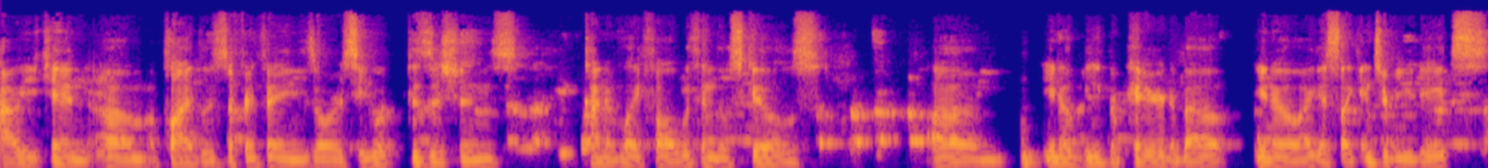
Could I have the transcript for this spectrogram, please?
how you can um, apply those different things or see what positions kind of like fall within those skills. Um, you know being prepared about you know i guess like interview dates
